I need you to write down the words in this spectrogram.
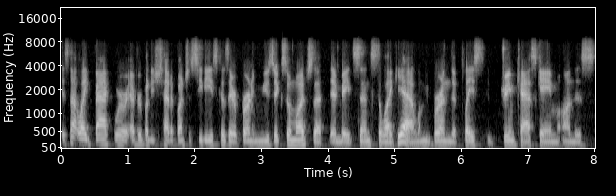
It's not like back where everybody just had a bunch of CDs because they were burning music so much that it made sense to like, yeah, let me burn the place Dreamcast game on this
